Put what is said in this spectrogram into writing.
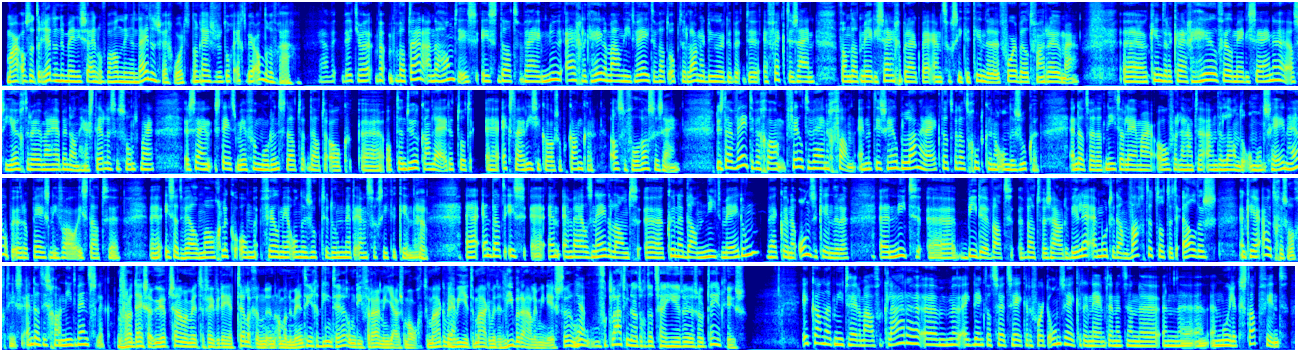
Maar als het reddende medicijn of behandeling een lijdensweg wordt... dan reizen er toch echt weer andere vragen. Ja, weet je wat daar aan de hand is... is dat wij nu eigenlijk helemaal niet weten... wat op de lange de, de effecten zijn... van dat medicijngebruik bij ernstig zieke kinderen. Het voorbeeld van reuma. Uh, kinderen krijgen heel veel medicijnen. Als ze jeugdreuma hebben, dan herstellen ze soms. Maar er zijn steeds meer vermoedens... dat dat ook uh, op den duur kan leiden tot uh, extra risico's op kanker als ze volwassen zijn. Dus daar weten we gewoon veel te weinig van. En het is heel belangrijk dat we dat goed kunnen onderzoeken. En dat we dat niet alleen maar overlaten aan de landen om ons heen. Op Europees niveau is dat, uh, uh, is het wel mogelijk om veel meer onderzoek te doen met ernstig zieke kinderen. Ja. en, dat is, en, en wij als Nederland kunnen dan niet meedoen. Wij kunnen onze kinderen niet bieden wat, wat we zouden willen. En moeten dan wachten tot het elders een keer uitgezocht is. En dat is gewoon niet wenselijk. Mevrouw Dijkstra, u hebt samen met de VVD Tellig een, een amendement ingediend... Hè, om die verruiming juist mogelijk te maken. We hebben hier te maken met een liberale minister. Hoe, verklaart u nou toch dat zij hier zo tegen is? Ik kan het niet helemaal verklaren. Um, ik denk dat zij het zekere voor het onzekere neemt... en het een, een, een, een moeilijke stap vindt.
